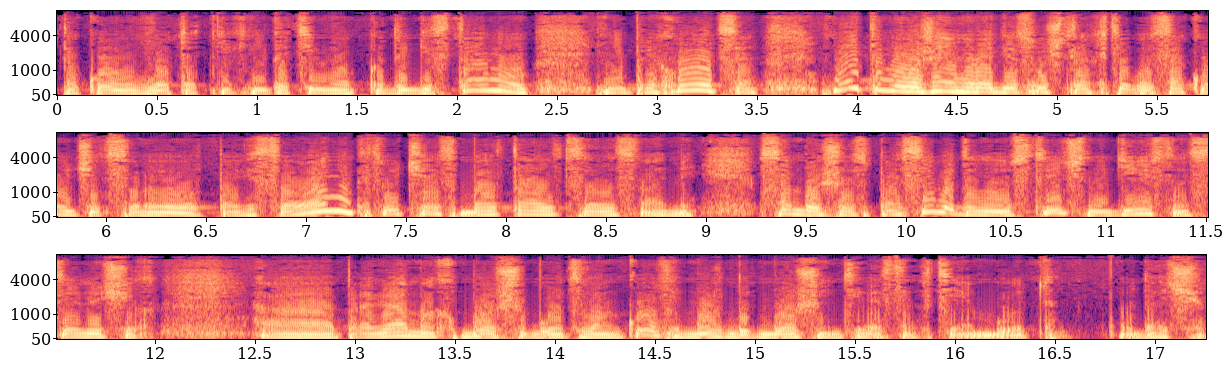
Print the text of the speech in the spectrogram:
такого вот от них негативного к Дагестану не приходится. На этом, уважаемые радиослушатели, я хотел бы закончить свое повествование, которое сейчас болтал целый с вами. Всем большое спасибо, до новых встреч. Надеюсь, на следующих а, программах больше будет звонков и, может быть, больше интересных тем будет. Удачи!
